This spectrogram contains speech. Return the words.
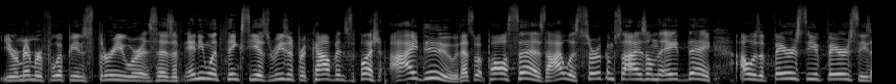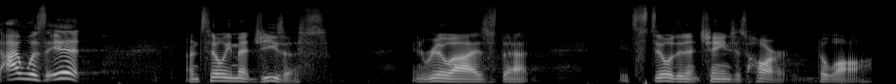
You remember Philippians 3, where it says, If anyone thinks he has reason for confidence in the flesh, I do. That's what Paul says. I was circumcised on the eighth day. I was a Pharisee of Pharisees. I was it until he met Jesus and realized that it still didn't change his heart, the law.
